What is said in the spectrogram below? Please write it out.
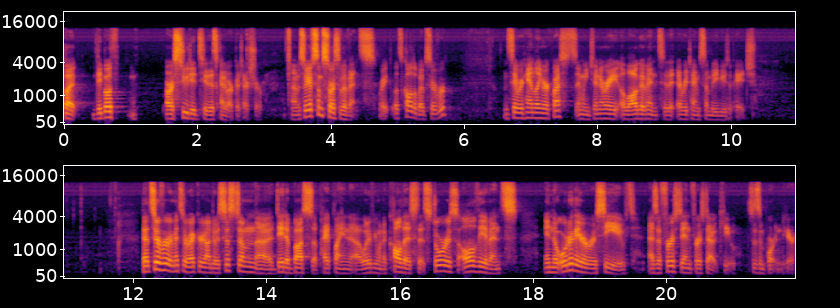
But they both are suited to this kind of architecture. Um, so we have some source of events, right? Let's call it a web server and say we're handling requests and we generate a log event so that every time somebody views a page. That server emits a record onto a system, a data bus, a pipeline, uh, whatever you want to call this, that stores all of the events in the order they were received as a first in, first out queue. This is important here.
